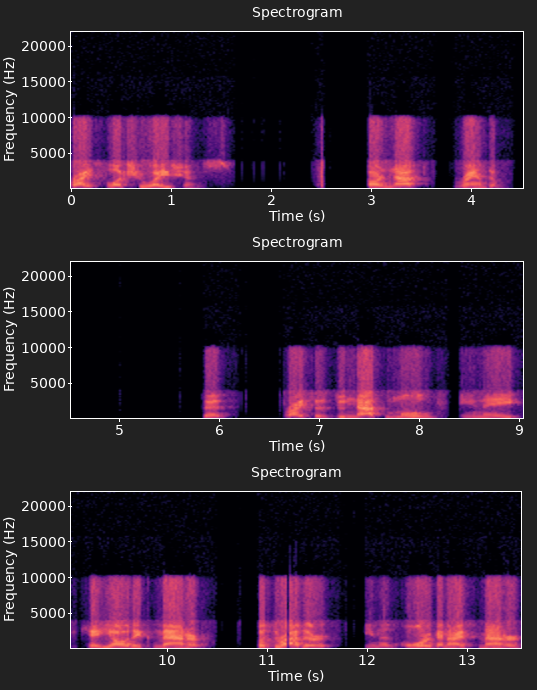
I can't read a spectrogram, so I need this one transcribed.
price fluctuations are not random. That prices do not move in a chaotic manner, but rather in an organized manner.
